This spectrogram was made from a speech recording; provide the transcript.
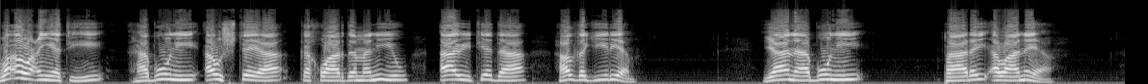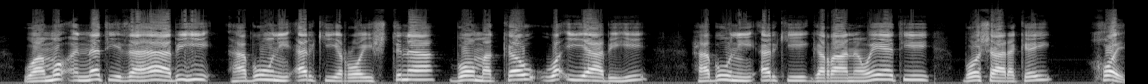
و ئەوعیەتیهی هەبوونی ئەو شتەیە کە خواردەمەنی و ئاوی تێدا هەڵدەگیرێ یان هەبوونی پارەی ئەوانەیە و مؤنەتی ذهابیهی هەبوونی ئەرکی ڕۆیشتنە بۆ مەکە و و ئیابیهی هەبوونی ئەرکی گەڕانەوەیەتی بۆ شارەکەی خۆی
